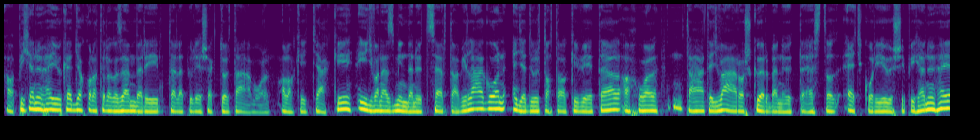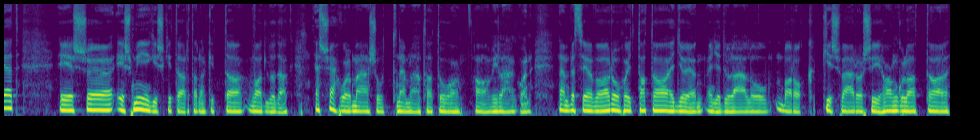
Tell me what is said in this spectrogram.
a pihenőhelyüket gyakorlatilag az emberi településektől távol alakítják ki. Így van ez mindenütt szerte a világon, egyedül Tata kivétel, ahol tehát egy város körbenőtte ezt az egykori ősi pihenőhelyet, és, és mégis kitartanak itt a vadludak. Ez sehol másút nem látható a, a világon. Nem beszélve arról, hogy Tata egy olyan egyedülálló barokk kisvárosi hangulattal,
